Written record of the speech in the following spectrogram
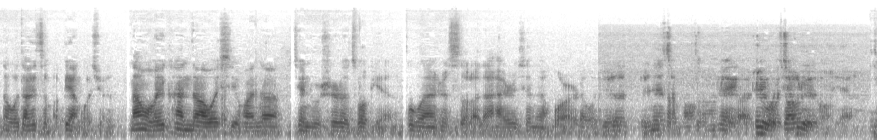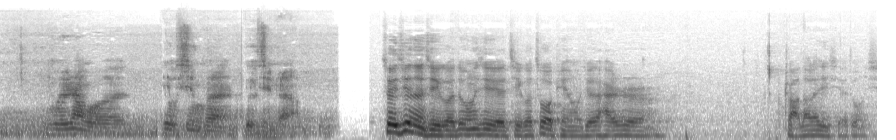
那我到底怎么变过去？那我会看到我喜欢的建筑师的作品，不管是死了的还是现在活着的，我觉得人家怎么做成这个，这是我焦虑的东西，会让我又兴奋又紧张。最近的几个东西，几个作品，我觉得还是找到了一些东西。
